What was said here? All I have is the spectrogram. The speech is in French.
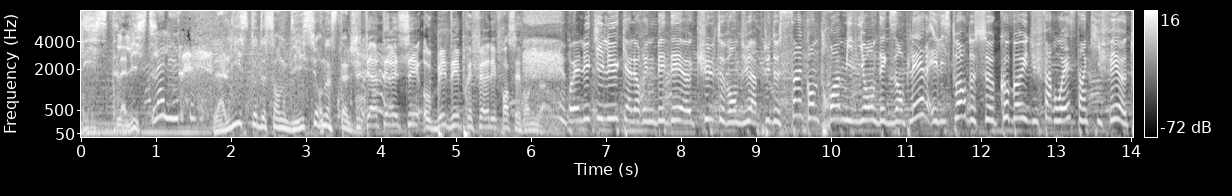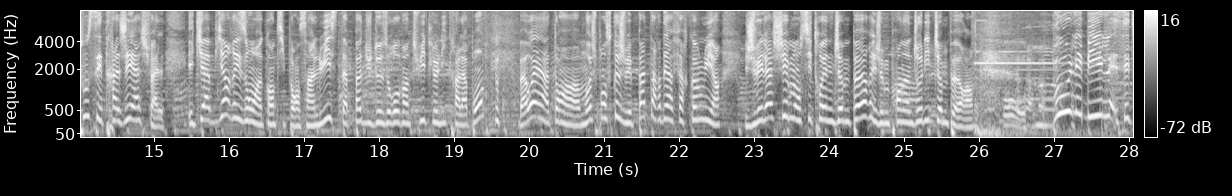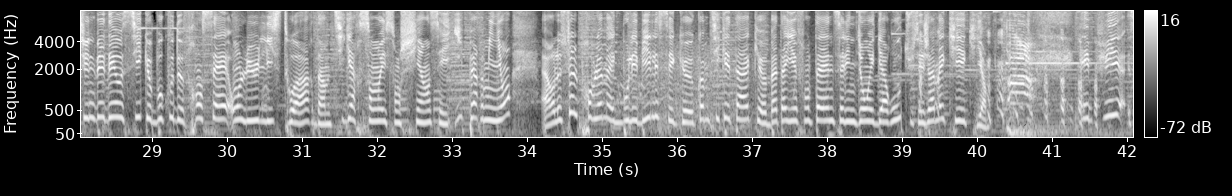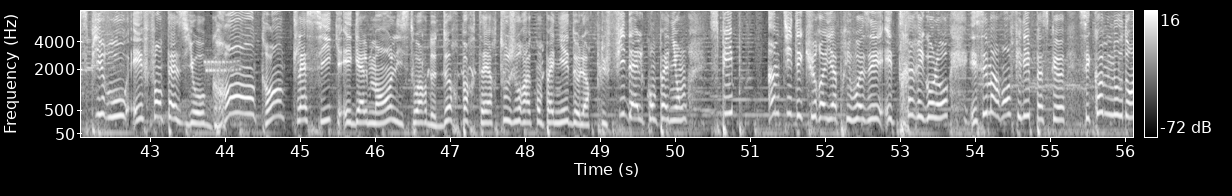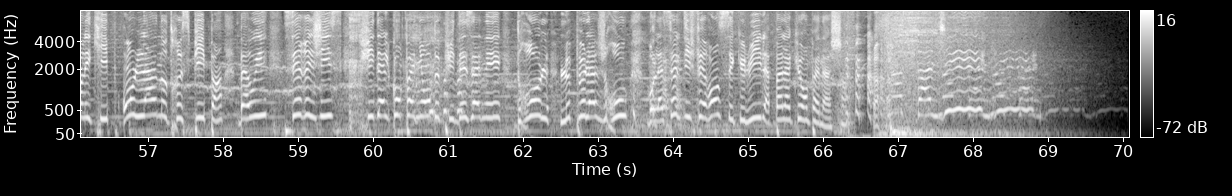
liste. La liste. La liste. La liste de Sandy sur Nostalgie. J'étais intéressé aux BD préférés des Français. Bon, on y va. Ouais, Lucky Luke, alors une BD euh, culte vendue à plus de 53 millions d'exemplaires et l'histoire de ce cow-boy du Far West hein, qui fait euh, tous ses trajets à cheval et qui a bien raison hein, quand il pense. Hein. Lui, il se tape pas du 2,28€ le litre à la pompe. Bah ouais, attends, hein, moi je pense que je vais pas tarder à faire comme lui. hein. Je vais lâcher mon Citroën Jumper et je vais me prendre un jolly jumper. hein. Boule et Bill, c'est une BD aussi que beaucoup de Français ont lu, l'histoire d'un petit garçon et son chien, c'est hyper mignon. Alors le seul problème avec Boule et Bill, c'est que comme Tic et Tac, Bataille et Fontaine, Céline Dion et Garou, tu sais jamais qui est qui. hein. Et puis Spirou et Fantasio, grand, grand classique également, l'histoire de deux reporters toujours accompagnés de leur plus fidèle compagnon, Spip. Un petit écureuil apprivoisé et très rigolo. Et c'est marrant, Philippe, parce que c'est comme nous dans l'équipe. On l'a, notre Spip. Hein. Bah oui, c'est Régis, fidèle compagnon depuis des années. Drôle, le pelage roux. Bon, la seule différence, c'est que lui, il a pas la queue en panache. hein.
